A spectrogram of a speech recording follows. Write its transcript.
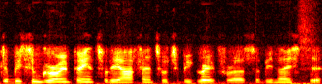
could be some growing pains for the offense, which would be great for us. It'd be nice to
